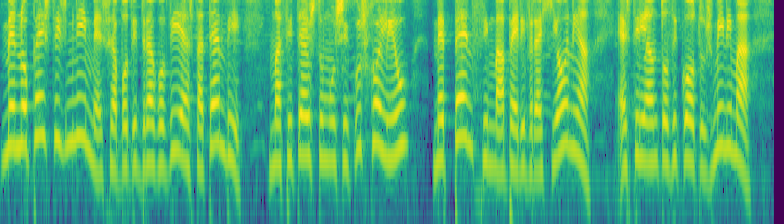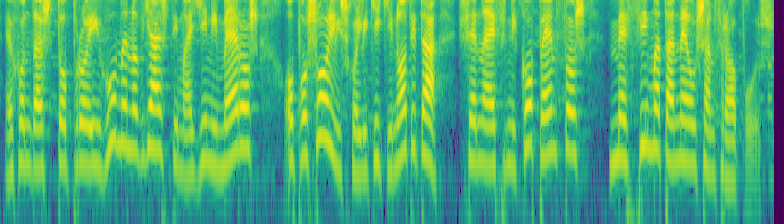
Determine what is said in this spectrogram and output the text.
Με νοπές στι μνήμες από την τραγωδία στα Τέμπη, μαθητές του μουσικού σχολείου με πένθυμα περί βραχιόνια έστειλαν το δικό τους μήνυμα, έχοντας το προηγούμενο διάστημα γίνει μέρος, όπως όλη η σχολική κοινότητα, σε ένα εθνικό πένθος με θύματα νέους ανθρώπους.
